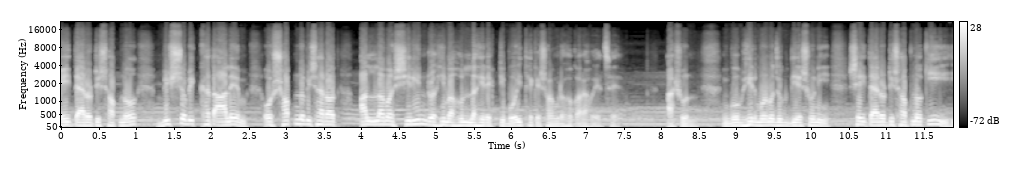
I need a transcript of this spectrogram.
এই তেরোটি স্বপ্ন বিশ্ববিখ্যাত আলেম ও স্বপ্ন বিশারদ আল্লামা শিরিন রহিমাহুল্লাহির একটি বই থেকে সংগ্রহ করা হয়েছে। আসুন, গভীর মনোযোগ দিয়ে শুনি, সেই তেরোটি স্বপ্ন কি,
